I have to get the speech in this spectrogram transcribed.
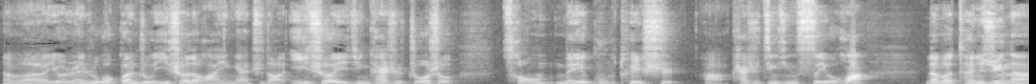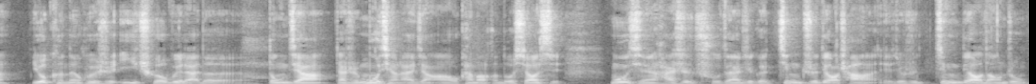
那么有人如果关注易车的话，应该知道易车已经开始着手从美股退市啊，开始进行私有化。那么腾讯呢，有可能会是易车未来的东家，但是目前来讲啊，我看到很多消息，目前还是处在这个尽职调查，也就是尽调当中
